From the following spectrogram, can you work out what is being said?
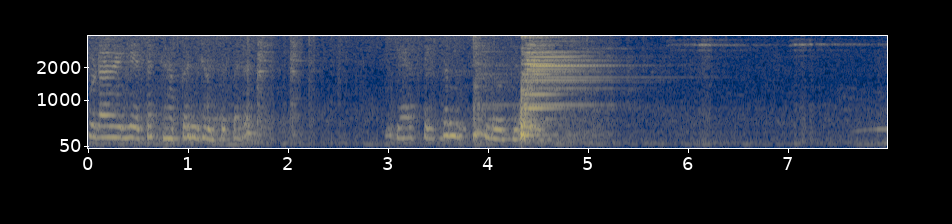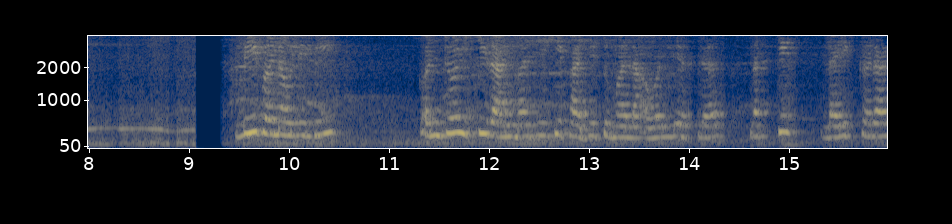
थोडा वेळ आता झाकण ठेवतो परत. गॅस एकदम स्लो ठेवते मी बनवलेली कंठोळीची रानभाजी ही भाजी तुम्हाला आवडली असल्यास नक्कीच लाईक करा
